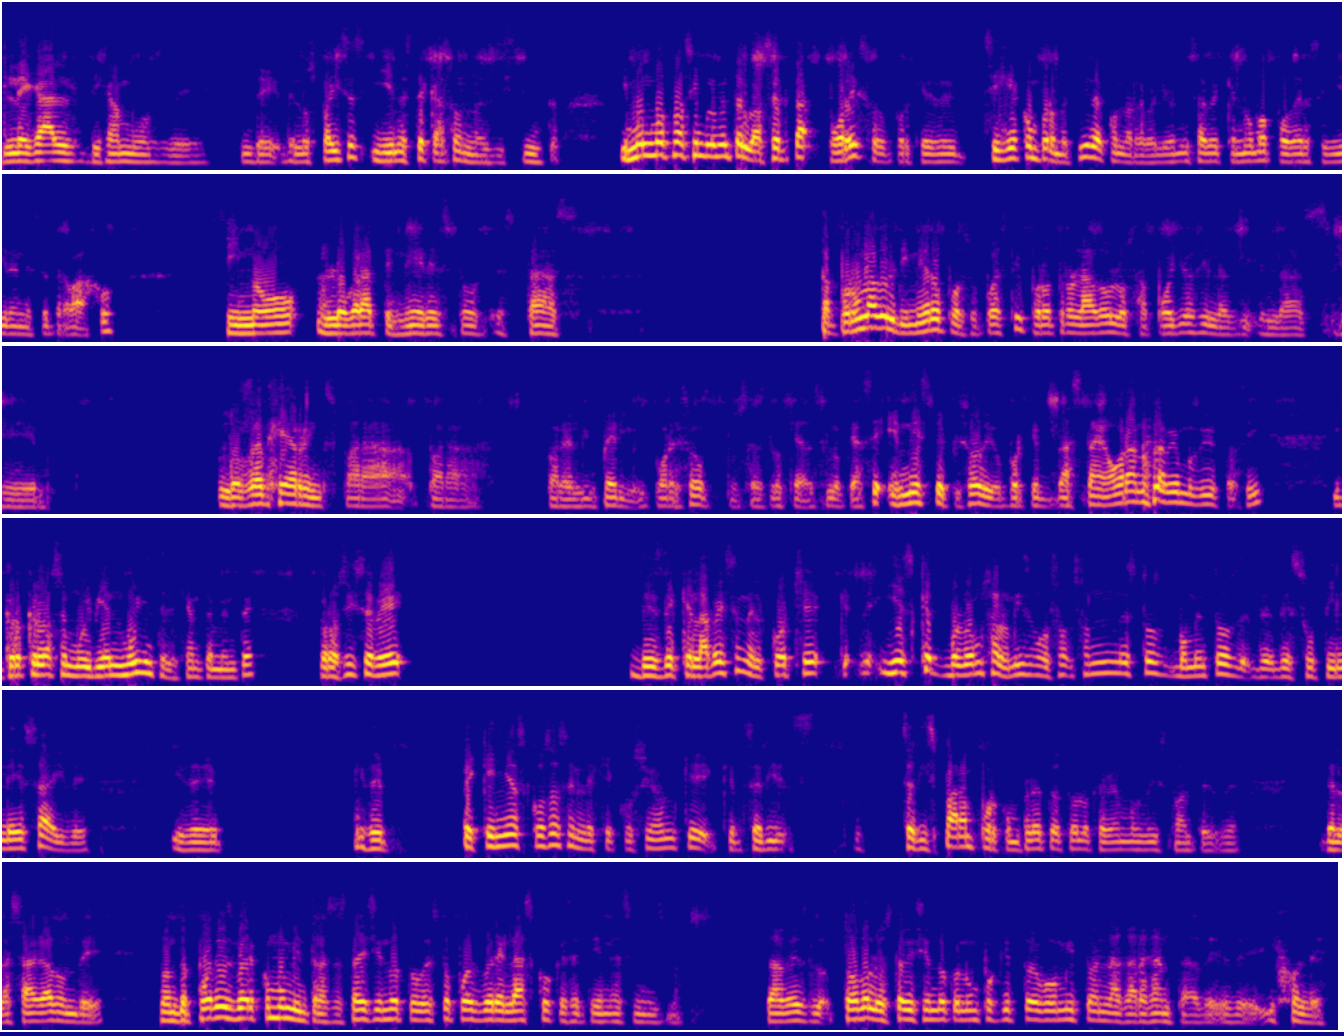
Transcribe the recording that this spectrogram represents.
legal, digamos, de, de los países, y en este caso no es distinto. Y Mothma simplemente lo acepta por eso, porque sigue comprometida con la rebelión y sabe que no va a poder seguir en ese trabajo si no logra tener estos, estas, por un lado el dinero, por supuesto, y por otro lado los apoyos y las, eh, los red herrings para, para, para el imperio. Y por eso, pues es lo que hace, lo que hace en este episodio, porque hasta ahora no lo habíamos visto así. Y creo que lo hace muy bien, muy inteligentemente, pero sí se ve desde que la ves en el coche, y es que volvemos a lo mismo, son, son estos momentos de, sutileza y de, y de pequeñas cosas en la ejecución que, que se, se, disparan por completo de todo lo que habíamos visto antes de, de, la saga, donde, donde puedes ver cómo mientras está diciendo todo esto, puedes ver el asco que se tiene a sí misma. ¿Sabes? todo lo está diciendo con un poquito de vómito en la garganta, de, de híjole,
